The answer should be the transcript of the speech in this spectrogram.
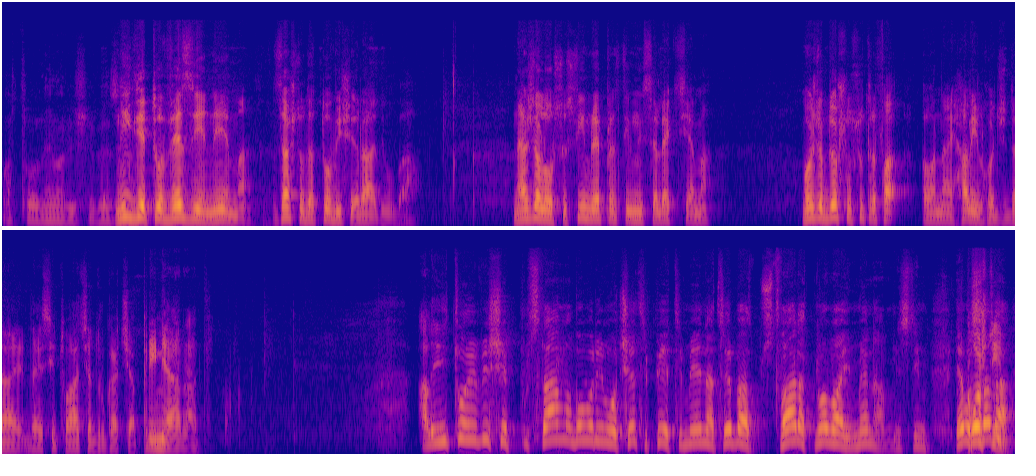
A to nema više veze. Nigdje to veze nema. Zašto da to više radimo? Bao? Nažalost, u svim reprezentativnim selekcijama, možda bi došlo sutra fa, onaj Halil hoće da je, da je situacija drugačija. Primjera radi. Ali i to je više, stalno govorimo o četiri, pet imena, treba stvarati nova imena. Mislim, evo, sada,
